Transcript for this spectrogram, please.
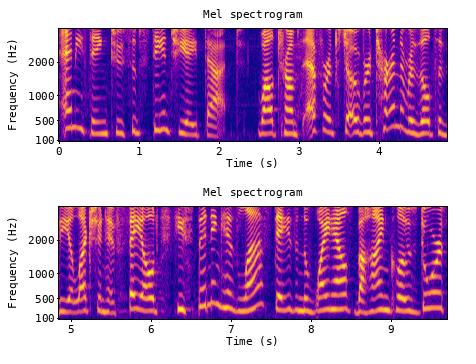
anything to substantiate that. While Trump's efforts to overturn the results of the election have failed, he's spending his last days in the White House behind closed doors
